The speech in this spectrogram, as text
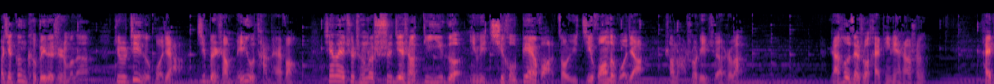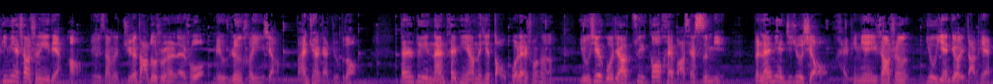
而且更可悲的是什么呢？就是这个国家基本上没有碳排放，现在却成了世界上第一个因为气候变化遭遇饥荒的国家。上哪说理去啊，是吧？然后再说海平面上升，海平面上升一点啊，对于咱们绝大多数人来说没有任何影响，完全感觉不到。但是对于南太平洋那些岛国来说呢，有些国家最高海拔才四米，本来面积就小，海平面一上升又淹掉一大片，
